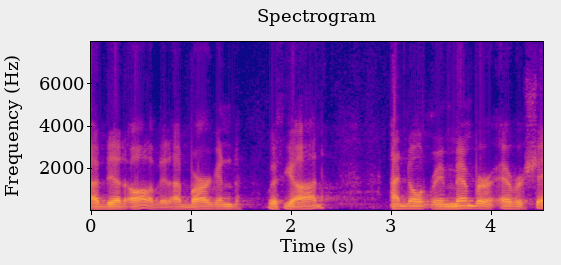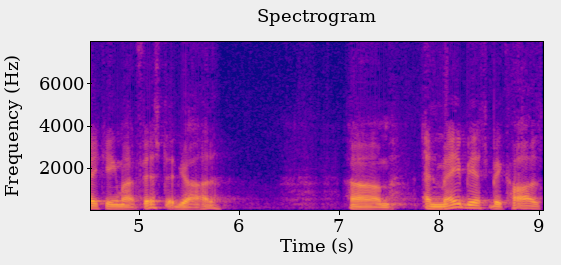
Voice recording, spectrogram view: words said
I did all of it. I bargained with God. I don't remember ever shaking my fist at God. Um, and maybe it's because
